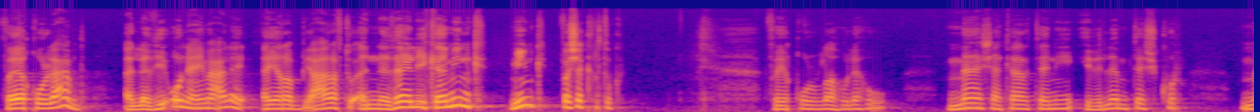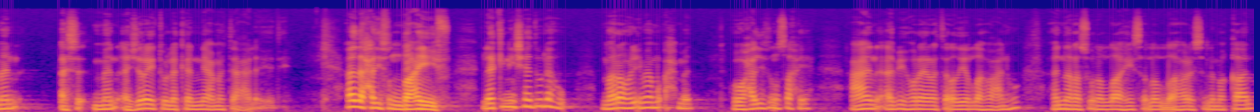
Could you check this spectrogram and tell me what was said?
فيقول العبد الذي أنعم عليه أي ربي عرفت أن ذلك منك منك فشكرتك. فيقول الله له ما شكرتني إذ لم تشكر من من أجريت لك النعمة على يدي. هذا حديث ضعيف لكن يشهد له ما رواه الإمام أحمد. وهو حديث صحيح عن أبي هريرة رضي الله عنه أن رسول الله صلى الله عليه وسلم قال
